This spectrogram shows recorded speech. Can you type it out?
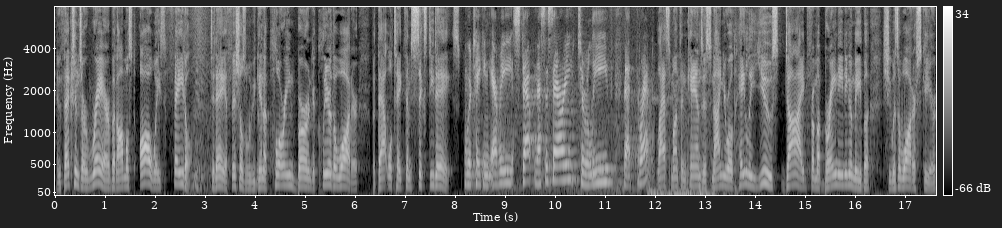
Infections are rare, but almost always fatal. Today, officials will begin a chlorine burn to clear the water, but that will take them 60 days. We're taking every step necessary to relieve that threat. Last month in Kansas, nine year old Hally Yust died from a brain eating amoeba. She was a water skier.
